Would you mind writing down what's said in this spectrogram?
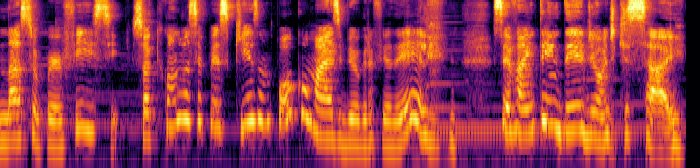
na superfície. Só que quando você pesquisa um pouco mais a biografia dele, você vai entender de onde que sai.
